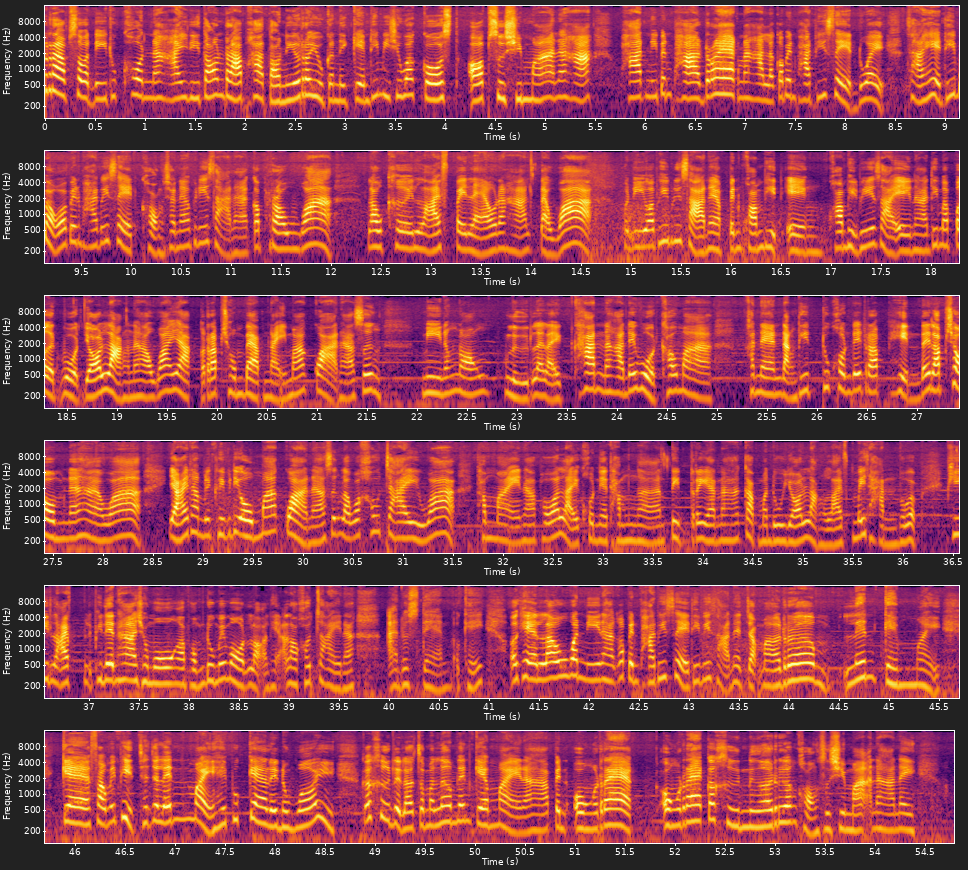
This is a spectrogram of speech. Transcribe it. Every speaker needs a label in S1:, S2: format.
S1: กราบสวัสดีทุกคนนะคะยินดีต้อนรับค่ะ ตอนนี้เราอยู่กันในเกมที่มีชื่อว่า Ghost of Tsushima นะคะ part นี้เป็น part แรกนะคะ แล้วก็เป็น part พิเศษด้วย สาเหตุที่บอกว่าเป็นพาร์ทพิเศษของช anel พิธิสานะคะก็เพราะว่าเราเคยไลฟ์ไปแล้วนะคะ แต่ว่าพอดีว่าพี่พิธิสาเนี่ยเป็นความผิดเอง ความผิดพี่พิธิสาเองนะคะที่มาเปิดโหวตย้อนหลังนะคะ ว่าอยากรับชมแบบไหนมากกว่านะคะซึ่ง มีน้องๆ หรือหลายๆท่านนะคะ ได้โหวตเข้ามาคะแนนดังที่ทุกคนได้รับเห็นได้รับชมนะคะว่าอยากให้ทำเป็นคลิปวิดีโอมากกว่านะ ซึ่งเราก็เข้าใจว่าทำไมนะ เพราะว่าหลายคนเนี่ยทำงานติดเรียนนะคะกลับมาดูย้อนหลังไลฟ์ไม่ทันเพราะแบบพี่ไลฟ์พี่เล่น 5 ชั่วโมงอะผมดูไม่หมดหรอกเนี่ยเราเข้าใจนะ understand โอเคโอเค แล้ววันนี้นะคะก็เป็น part พิเศษที่พี่ธิสาเนี่ยจะมาเริ่มเล่นเกมใหม่ แกฟังไม่ผิดฉันจะเล่นใหม่ให้พวกแกเลยนะเว้ยก็คือเดี๋ยวเราจะมาเริ่มเล่นเกมใหม่นะคะเป็นองก์แรก องก์แรกก็คือเนื้อเรื่องของซูชิมะนะคะใน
